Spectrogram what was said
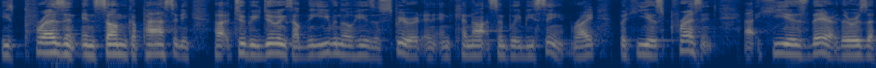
he's present in some capacity uh, to be doing something, even though He is a Spirit and, and cannot simply be seen, right? But He is present. Uh, he is there. There is, a,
